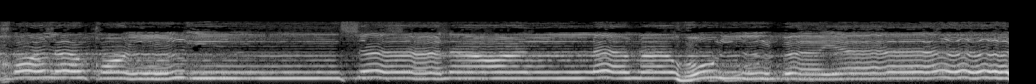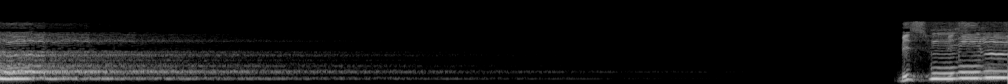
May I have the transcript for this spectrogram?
خلق الإنسان علمه البيان. بسم الله.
